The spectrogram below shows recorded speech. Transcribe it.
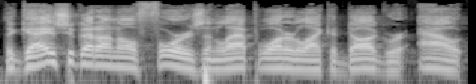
The guys who got on all fours and lapped water like a dog were out.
